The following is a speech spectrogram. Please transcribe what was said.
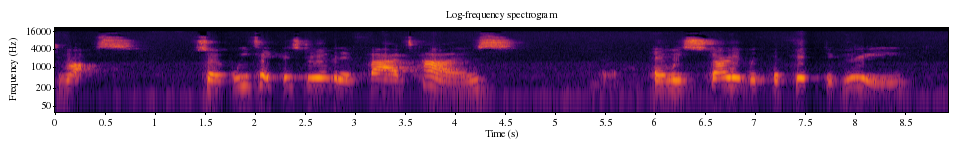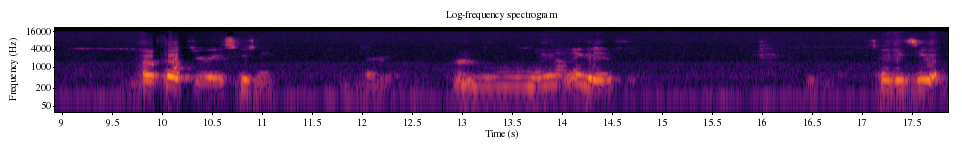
drops, so if we take this derivative five times, and we started with the fifth degree, or fourth degree, excuse me. Negative. Maybe not negative. It's going to be zero.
